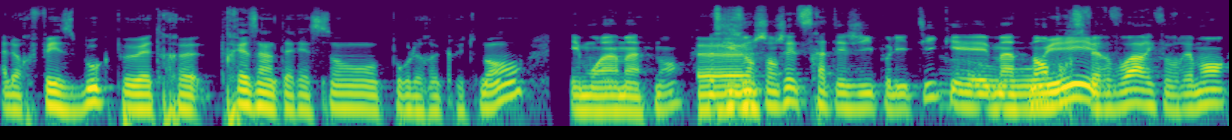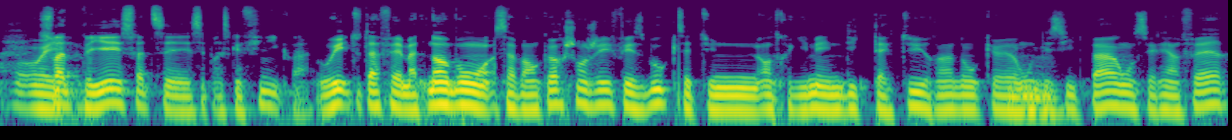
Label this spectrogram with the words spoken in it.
Alors Facebook peut être très intéressant pour le recrutement. Et moins maintenant Parce euh... qu'ils ont changé de stratégie politique et maintenant oui. pour se faire voir, il faut vraiment oui. soit de payer, soit c'est presque fini. Quoi. Oui, tout à fait. Maintenant, bon, ça va encore changer. Facebook, c'est une entre guillemets une dictature, hein, donc euh, on décide pas, on sait rien faire.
